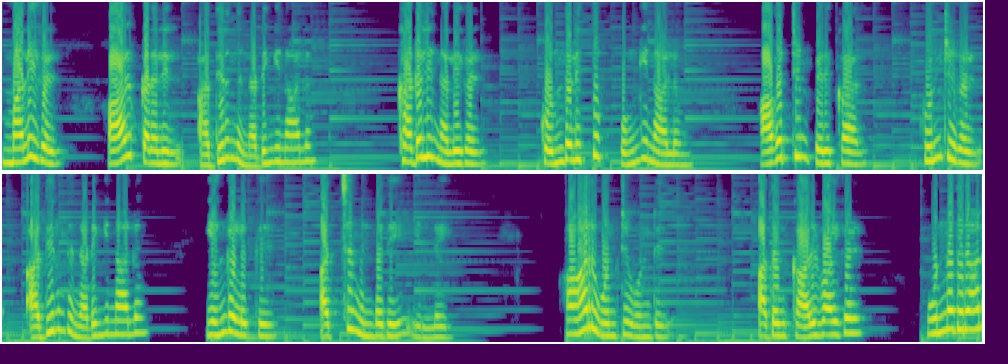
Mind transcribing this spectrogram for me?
மலைகள் ஆழ்கடலில் அதிர்ந்து நடுங்கினாலும் கடலின் அலைகள் கொந்தளித்து பொங்கினாலும் அவற்றின் பெருக்கால் குன்றுகள் அதிர்ந்து நடுங்கினாலும் எங்களுக்கு அச்சம் என்பதே இல்லை. ஆறு ஒன்று உண்டு அதன் கால்வாய்கள் உன்னதரான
